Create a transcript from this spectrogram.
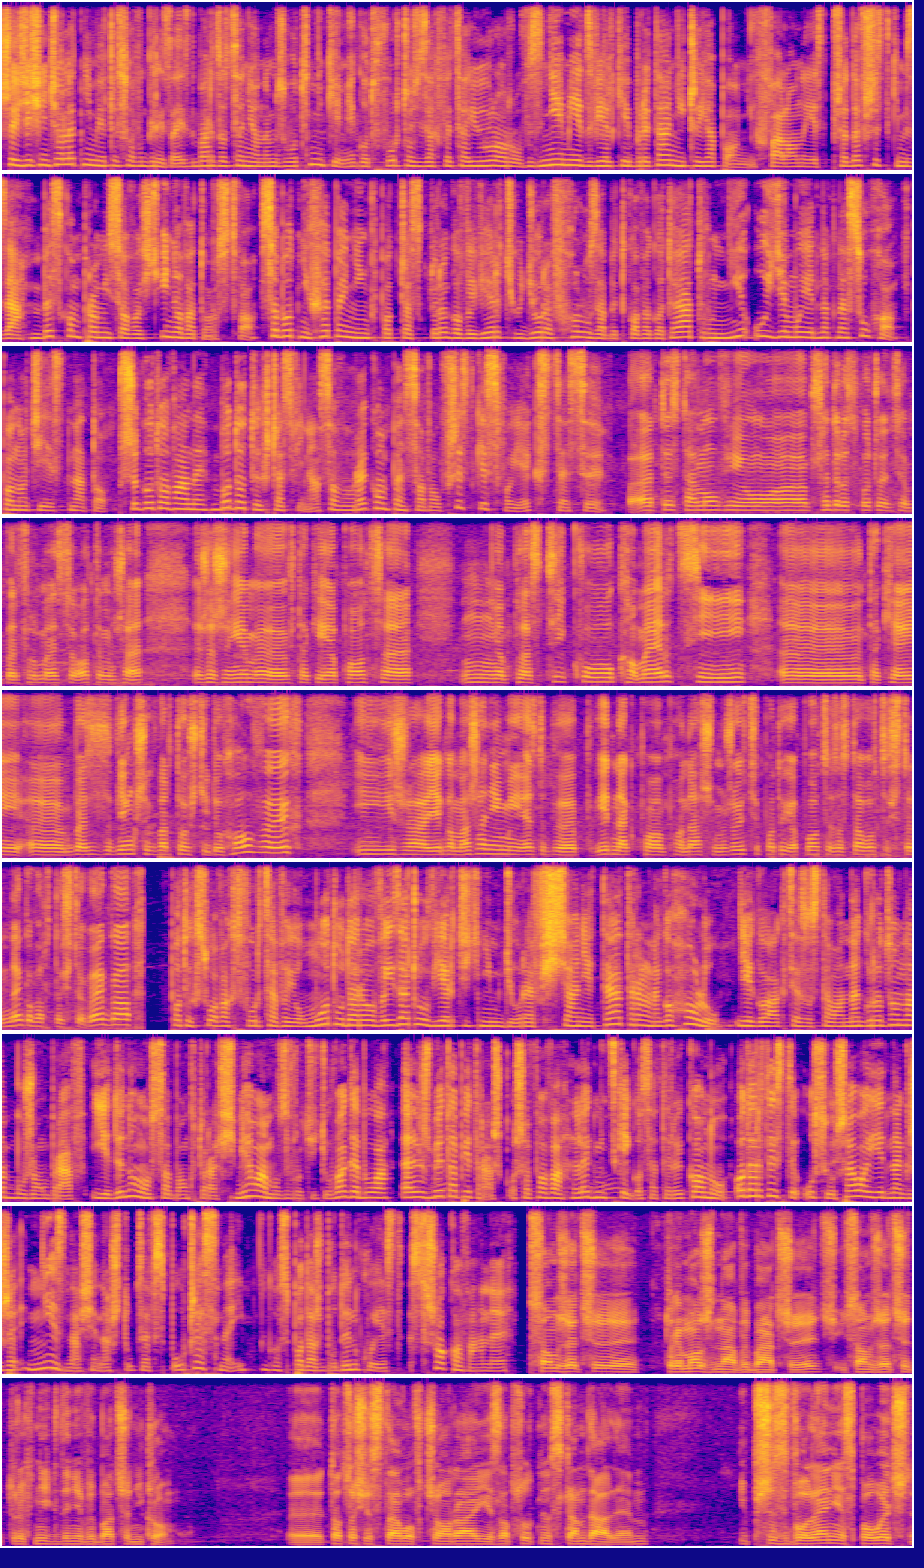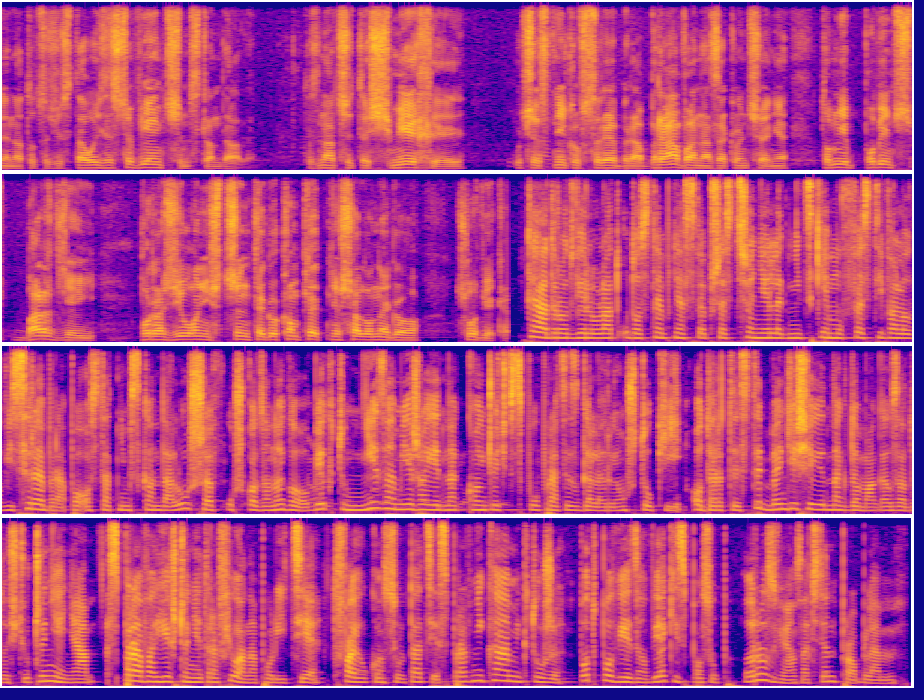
60-letni Mieczysław Gryza jest bardzo cenionym złotnikiem. Jego twórczość zachwyca jurorów z Niemiec, Wielkiej Brytanii czy Japonii. Chwalony jest przede wszystkim za bezkompromisowość i nowatorstwo. Sobotni happening, podczas którego wywiercił dziurę w holu zabytkowego teatru, nie ujdzie mu jednak na sucho. Ponoć jest na to przygotowany, bo dotychczas finansowo rekompensował wszystkie swoje ekscesy. Artysta mówił e, przed rozpoczęciem performance'u o tym, że, że żyjemy w takiej epoce mm, plastiku, komercji, e, takiej e, bez większych wartości duchowych i że jego marzeniem jest, by jednak po, po naszym życiu, po tej epoce zostało coś cennego, wartościowego. Po tych słowach twórca wyjął młot udarowy i zaczął wiercić nim dziurę w ścianie teatralnego holu. Jego akcja została nagrodzona burzą braw. Jedyną osobą, która śmiała mu zwrócić uwagę była Elżbieta Pietraszko, szefowa legnickiego satyrykonu. Od artysty usłyszała jednak, że nie zna się na sztuce współczesnej. Gospodarz budynku jest zszokowany. Są rzeczy, które można wybaczyć i są rzeczy, których nigdy nie wybaczę nikomu. E, To, co się stało wczoraj, jest absolutnym skandalem i przyzwolenie społeczne na to, co się stało, jest jeszcze większym skandalem. To znaczy te śmiechy uczestników srebra, brawa na zakończenie, to mnie, powiem bardziej poraziło niż czyn tego kompletnie szalonego człowieka. Teatr od wielu lat udostępnia swe przestrzenie Legnickiemu Festiwalowi Srebra. Po ostatnim skandalu szef uszkodzonego obiektu nie zamierza jednak kończyć współpracy z Galerią Sztuki. Od artysty będzie się jednak domagał zadośćuczynienia. Sprawa jeszcze nie trafiła na policję. Trwają konsultacje z prawnikami, którzy podpowiedzą w jaki sposób rozwiązać ten problem.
